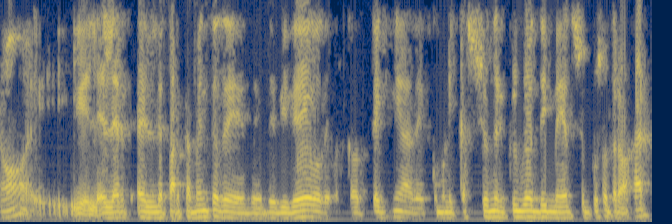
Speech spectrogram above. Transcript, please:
¿no? Y el, departamento de, de, video, de mercadotecnia, de comunicación del club de inmediato se puso a trabajar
